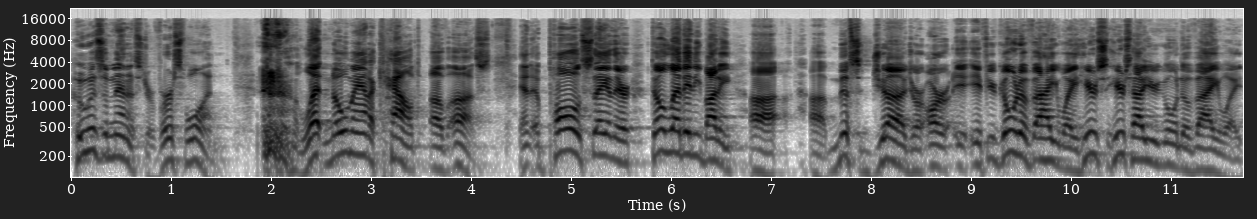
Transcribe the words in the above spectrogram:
Who is a minister? Verse 1 let no man account of us. And Paul is saying there, don't let anybody uh, uh, misjudge or, or, if you're going to evaluate, here's, here's how you're going to evaluate.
